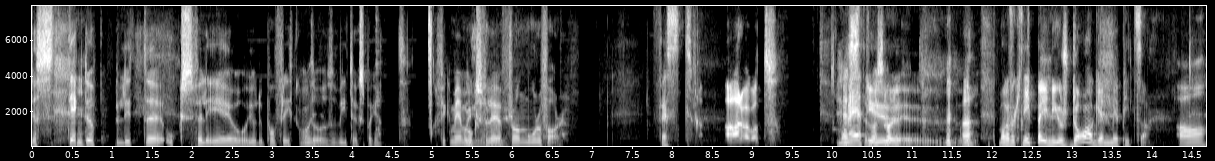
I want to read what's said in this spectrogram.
jag stekte upp lite oxfilé och gjorde pommes frites Oj. och så vitlöksspagetti. Fick med mig Oj, oxfilé oj. från mor och far. Fest. Ja, det var gott. Många, Häst, äter ju, många förknippar ju nyårsdagen med pizza. Ja,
